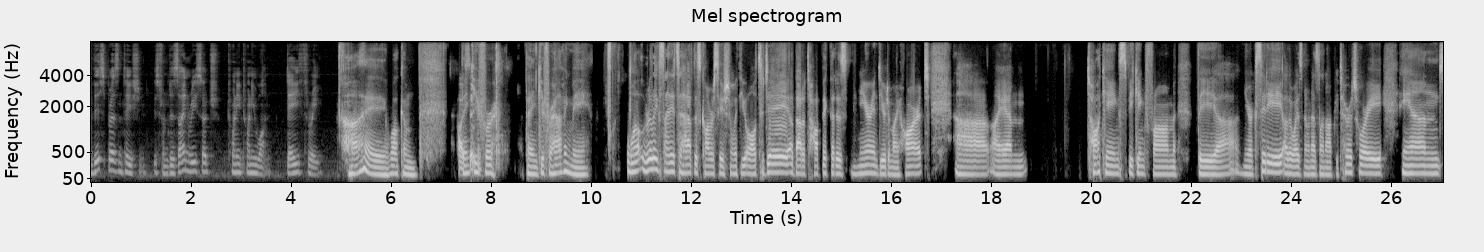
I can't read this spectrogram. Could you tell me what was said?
This presentation is from Design Research 2021, Day 3. Hi, welcome. Hi, thank Stephen. you for thank you for having me. Well, really excited to have this conversation with you all today about a topic that is near and dear to my heart. Uh, I am talking, speaking from the uh, New York City, otherwise known as Lenape territory, and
